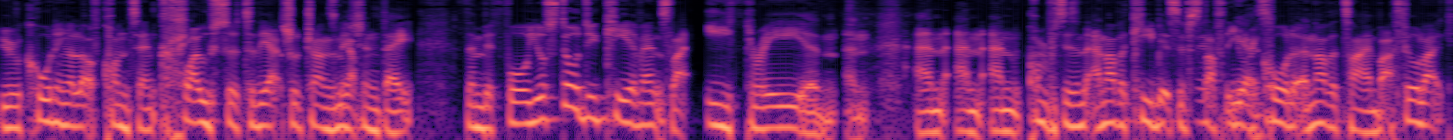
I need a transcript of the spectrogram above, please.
You're recording a lot of content closer to the actual transmission date than before. You'll still do key events like E3 and and and and, and conferences and, and other key bits of stuff that you Yes. record at another time. But I feel like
